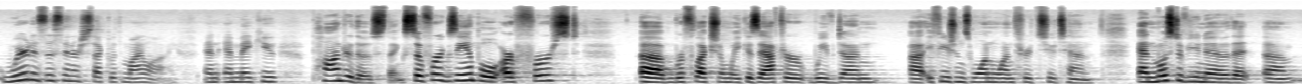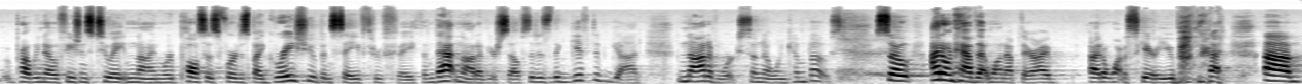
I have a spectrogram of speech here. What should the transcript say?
where does this intersect with my life? And, and make you ponder those things. So, for example, our first uh, reflection week is after we've done uh, Ephesians 1 1 through 210. And most of you know that, um, probably know Ephesians 2 8 and 9, where Paul says, For it is by grace you have been saved through faith, and that not of yourselves. It is the gift of God, not of works, so no one can boast. So I don't have that one up there. I, I don't want to scare you about that. Um,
